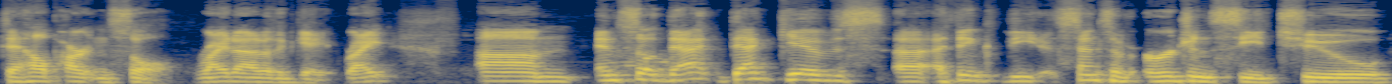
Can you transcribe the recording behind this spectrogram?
to help Heart and Soul right out of the gate, right? Um, and so that that gives, uh, I think, the sense of urgency to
